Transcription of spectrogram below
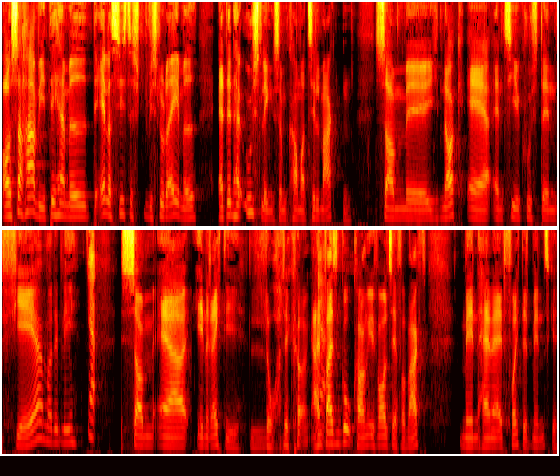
Og så har vi det her med, det aller sidste, vi slutter af med, er den her usling, som kommer til magten, som øh, nok er Antiochus den 4., må det blive? Ja. Som er en rigtig lortekong. Han er faktisk en god konge i forhold til at få magt, men han er et frygteligt menneske.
